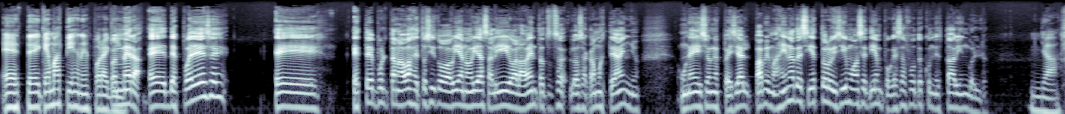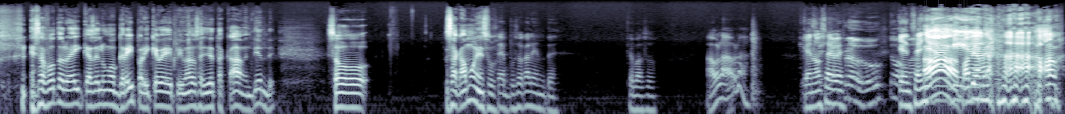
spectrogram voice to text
Este, ¿qué más tienes por aquí? Pues mira, eh, después de ese, eh, este portanavaja, esto sí todavía no había salido a la venta, entonces lo sacamos este año, una edición especial. Papi, imagínate si esto lo hicimos hace tiempo, que esa foto es cuando yo estaba bien gordo. Ya. esa foto hay que hacerle un upgrade, pero hay que primero salir de esta caja, ¿me entiendes? So, sacamos eso. Se puso caliente. ¿Qué pasó? Habla, habla. Que no se ve. Producto, Que enseña Ah, aquí. papi, a mí- Ah,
